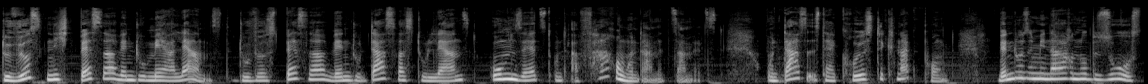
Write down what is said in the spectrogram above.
Du wirst nicht besser, wenn du mehr lernst. Du wirst besser, wenn du das, was du lernst, umsetzt und Erfahrungen damit sammelst. Und das ist der größte Knackpunkt. Wenn du Seminare nur besuchst,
